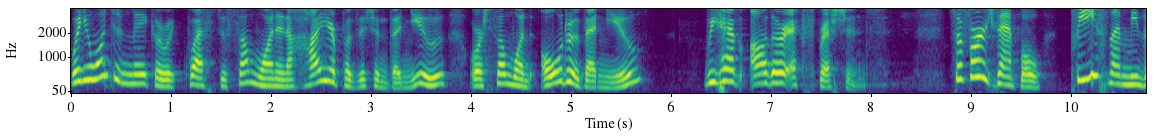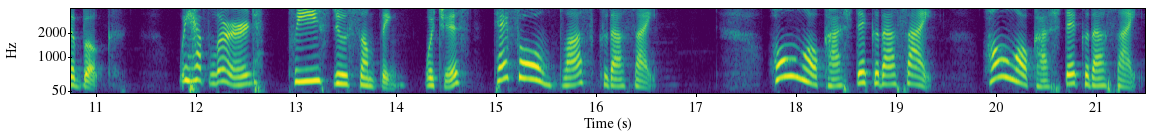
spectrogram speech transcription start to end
When you want to make a request to someone in a higher position than you or someone older than you, we have other expressions. So, for example, please lend me the book. We have learned please do something, which is テフォン plus ください。 本を貸してください。本を貸してください。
